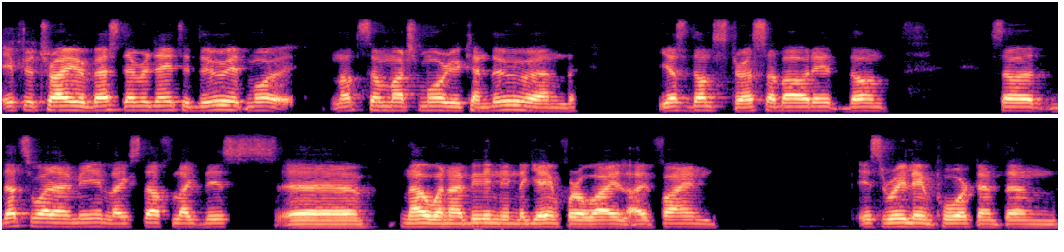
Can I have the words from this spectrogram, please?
if you try your best every day to do it more not so much more you can do and just don't stress about it don't so that's what i mean like stuff like this uh, now when i've been in the game for a while i find it's really important and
